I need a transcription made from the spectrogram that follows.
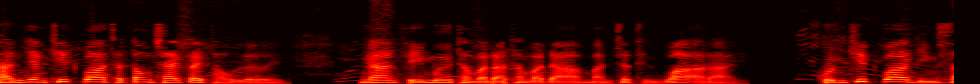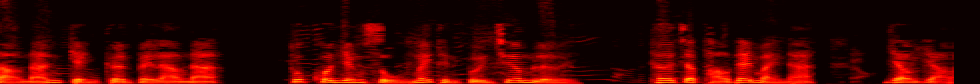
ฉันยังคิดว่าจะต้องใช้ไฟเผาเลย งานฝีมือธรรมดาธรรมดามันจะถือว่าอะไร คุณคิดว่าหญิงสาวนั้นเก่งเกินไปแล้วนะ ทุกคนยังสูงไม่ถึงปืนเชื่อมเลย เธอจะเผาได้ไหมนะ เยาเยา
